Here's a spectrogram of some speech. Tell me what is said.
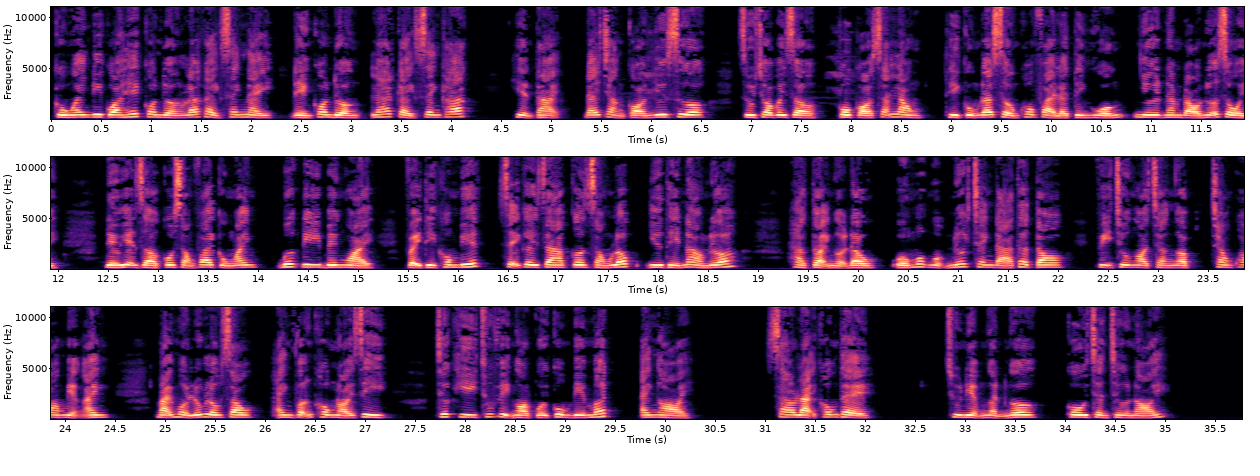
cùng anh đi qua hết con đường lát gạch xanh này đến con đường lát gạch xanh khác. Hiện tại, đã chẳng còn như xưa, dù cho bây giờ cô có sẵn lòng thì cũng đã sớm không phải là tình huống như năm đó nữa rồi. Nếu hiện giờ cô sóng vai cùng anh, bước đi bên ngoài, vậy thì không biết sẽ gây ra cơn sóng lốc như thế nào nữa. Hạc toại ngửa đầu, uống một ngụm nước chanh đá thật to, vị chua ngọt tràn ngập trong khoang miệng anh. Mãi một lúc lâu sau, anh vẫn không nói gì. Trước khi chút vị ngọt cuối cùng biến mất, anh hỏi. Sao lại không thể? Chu Niệm ngẩn ngơ, cô chần chừ nói.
